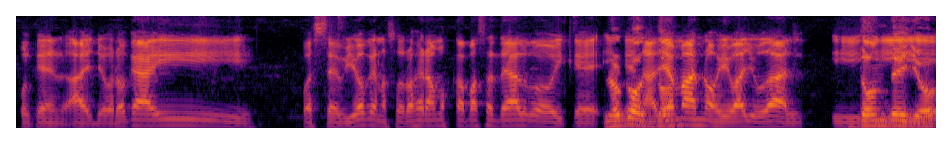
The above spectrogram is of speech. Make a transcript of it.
porque ay, yo creo que ahí pues se vio que nosotros éramos capaces de algo y que, y que Loco, nadie don- más nos iba a ayudar. Y, donde y- yo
